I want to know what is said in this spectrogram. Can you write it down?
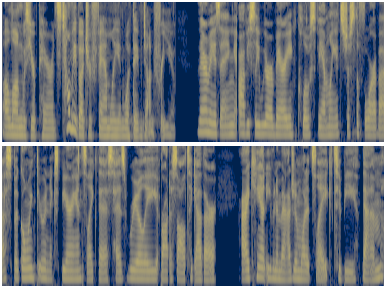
along with your parents. Tell me about your family and what they've done for you. They're amazing. Obviously, we are a very close family. It's just the four of us, but going through an experience like this has really brought us all together. I can't even imagine what it's like to be them.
